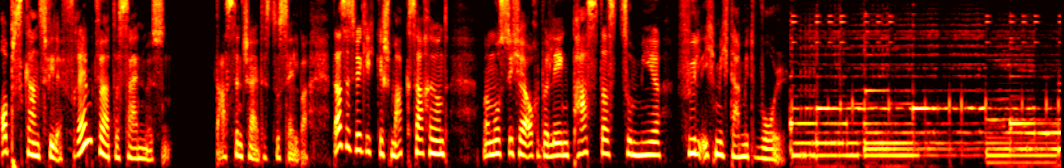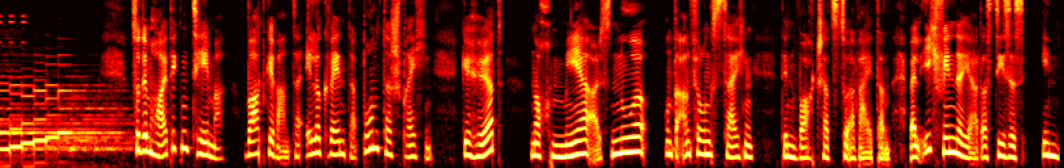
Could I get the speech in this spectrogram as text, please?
Ob es ganz viele Fremdwörter sein müssen, das entscheidest du selber. Das ist wirklich Geschmackssache und man muss sich ja auch überlegen, passt das zu mir, fühle ich mich damit wohl. Zu dem heutigen Thema wortgewandter, eloquenter, bunter Sprechen gehört noch mehr als nur unter Anführungszeichen den Wortschatz zu erweitern, weil ich finde ja, dass dieses in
